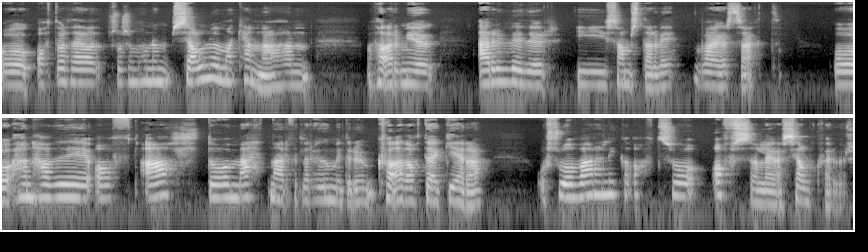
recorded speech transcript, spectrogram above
og oft var það svo sem húnum sjálfum að kenna. Hann var mjög erfiður í samstarfi, vægast sagt. Og hann hafði oft allt og metnar fullar hugmyndur um hvað átti að gera og svo var hann líka oft svo ofsalega sjálfhverfur.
